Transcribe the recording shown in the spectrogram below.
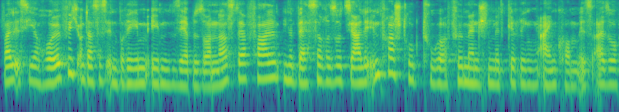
weil es hier häufig, und das ist in Bremen eben sehr besonders der Fall, eine bessere soziale Infrastruktur für Menschen mit geringem Einkommen ist. Also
